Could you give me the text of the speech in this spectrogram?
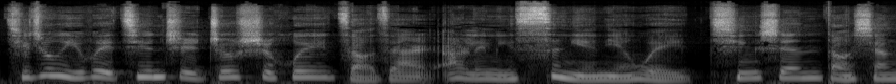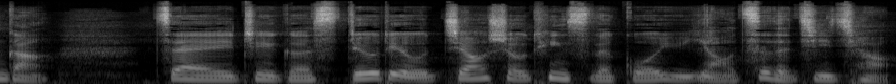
其中一位监制周世辉，早在二零零四年年尾亲身到香港，在这个 studio 教授 Twins 的国语咬字的技巧，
